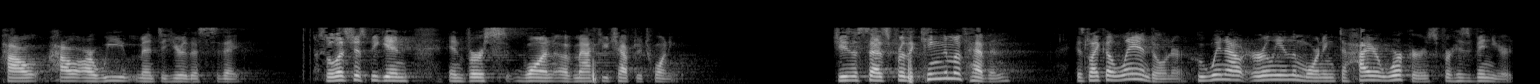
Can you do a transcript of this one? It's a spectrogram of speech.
how, how are we meant to hear this today. So let's just begin in verse 1 of Matthew chapter 20. Jesus says, For the kingdom of heaven is like a landowner who went out early in the morning to hire workers for his vineyard.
